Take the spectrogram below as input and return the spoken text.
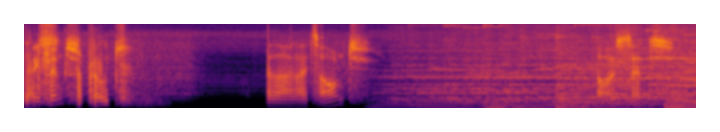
Flaps trimmed. approach. Lights armed. All set.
